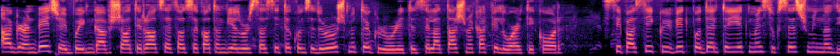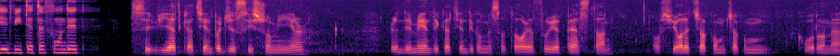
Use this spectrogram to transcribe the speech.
Agron Beqaj, bujk nga fshati Rrace, thotë se ka të mbjellur sasi të konsiderueshme të grurit, të cilat tashmë ka filluar t'i korrë. Sipas tij, ky vit po del të jetë më i suksesshmi në dhjetë vitet e fundit. Sivjet ka qenë përgjithësisht shumë mirë. Rendimenti ka qenë diku mesatarja thuje pesë ton oficiale çka kom çka kom korrë unë.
